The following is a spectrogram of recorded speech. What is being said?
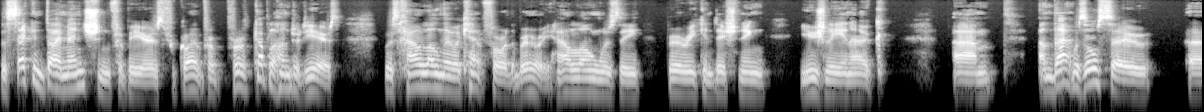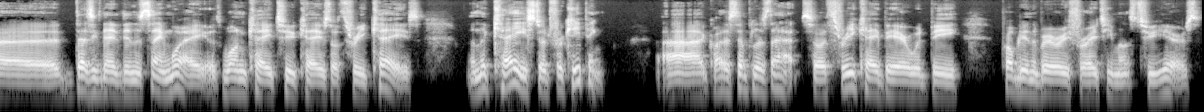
The second dimension for beers for quite for, for a couple of hundred years was how long they were kept for at the brewery. How long was the brewery conditioning, usually in oak, um, and that was also uh, designated in the same way. It was 1K, 2Ks, or 3Ks. And the K stood for keeping. Uh, quite as simple as that. So a 3K beer would be probably in the brewery for 18 months, two years.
